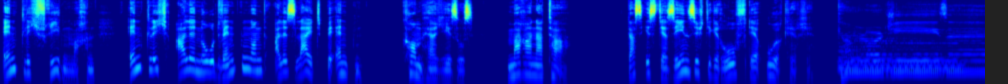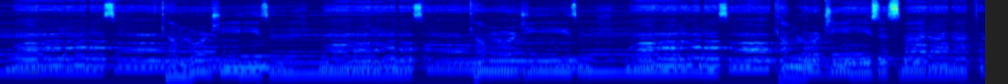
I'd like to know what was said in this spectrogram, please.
endlich Frieden machen, endlich alle Not wenden und alles Leid beenden. Komm, Herr Jesus, Maranatha. Das ist der sehnsüchtige Ruf der Urkirche. Come, Lord Jesus. Come, Lord Jesus, Maranatha.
